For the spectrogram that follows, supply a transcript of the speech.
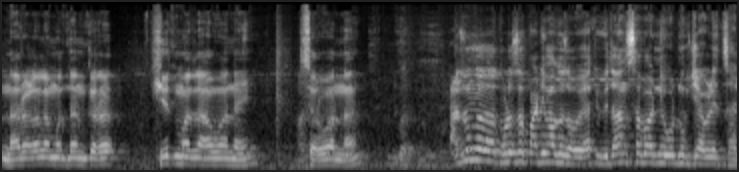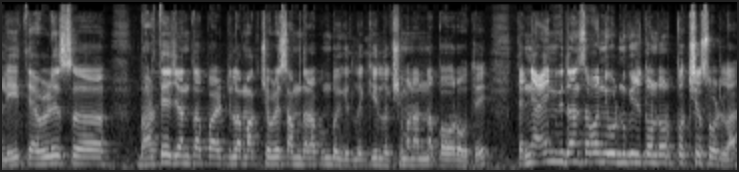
नारळाला मतदान करा हेच माझं आव्हान आहे सर्वांना. बरं. अजून थोडंसं पाठीमागं जाऊयात. विधानसभा निवडणूक ज्यावेळेस झाली त्यावेळेस भारतीय जनता पार्टीला मागच्या वेळेस आमदार आपण बघितलं की लक्ष्मण अण्णा पवार होते. त्यांनी ऐन विधानसभा निवडणुकीच्या तोंडावर पक्ष सोडला.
